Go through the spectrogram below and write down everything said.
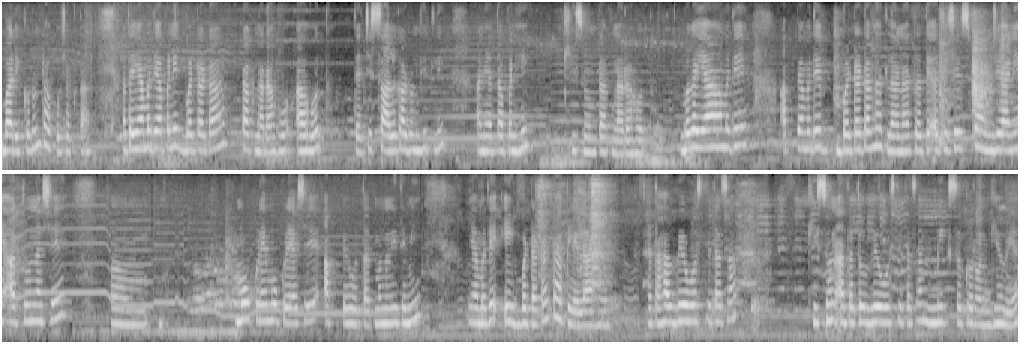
बारीक करून टाकू शकता. आता यामध्ये आपण एक बटाटा टाकणार आहो आहोत. त्याची साल काढून घेतली आणि आता आपण हे खिसून टाकणार आहोत. बघा यामध्ये आप्प्यामध्ये बटाटा घातला ना तर ते अतिशय स्पॉन्जी आणि आतून असे मोकळे मोकळे असे आप्पे होतात. म्हणून इथे मी यामध्ये एक बटाटा टाकलेला आहे. आता हा व्यवस्थित असा खिसून आता तो व्यवस्थित असा मिक्स करून घेऊया.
